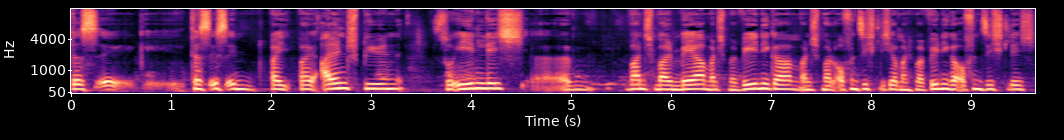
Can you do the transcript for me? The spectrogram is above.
Das, äh, das ist in, bei, bei allen Spielen so ähnlich, ähm, manchmal mehr, manchmal weniger, manchmal offensichtlicher, manchmal weniger offensichtlich.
